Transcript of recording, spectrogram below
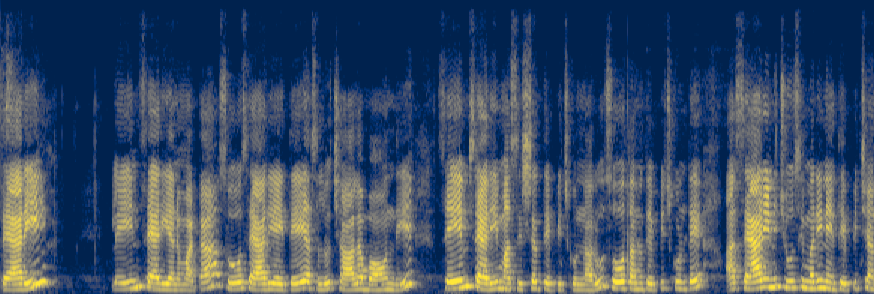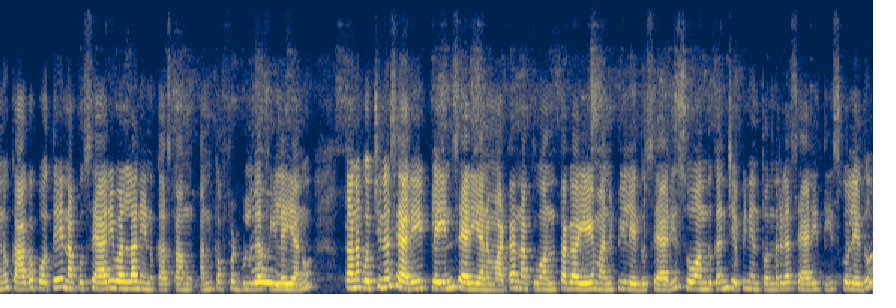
శారీ ప్లెయిన్ శారీ అనమాట సో శారీ అయితే అసలు చాలా బాగుంది. సేమ్ శారీ మా సిస్టర్ తెప్పించుకున్నారు. సో తను తెప్పించుకుంటే ఆ శారీని చూసి మరీ నేను తెప్పించాను. కాకపోతే నాకు శారీ వల్ల నేను కాస్త అన్కంఫర్టబుల్గా ఫీల్ అయ్యాను. తనకు వచ్చిన శారీ ప్లెయిన్ శారీ అనమాట నాకు అంతగా ఏం అనిపించలేదు శారీ. సో అందుకని చెప్పి నేను తొందరగా శారీ తీసుకోలేదు.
